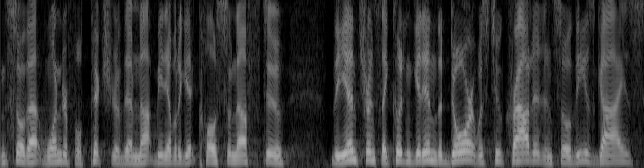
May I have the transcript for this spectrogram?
And so, that wonderful picture of them not being able to get close enough to the entrance, they couldn't get in the door, it was too crowded. And so, these guys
